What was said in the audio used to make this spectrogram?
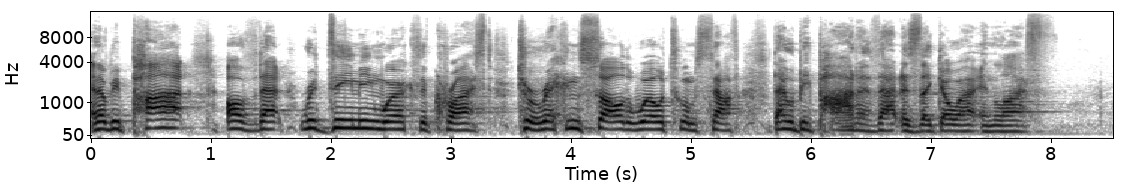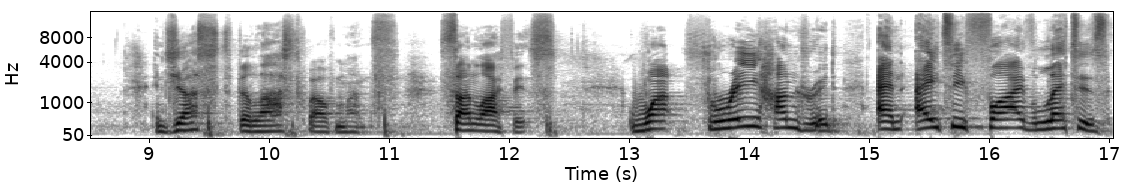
And they'll be part of that redeeming work of Christ to reconcile the world to Himself. They would be part of that as they go out in life. In just the last 12 months, Sun Life is what 385 letters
